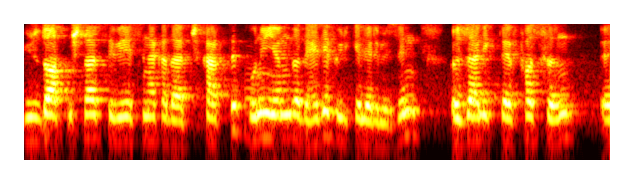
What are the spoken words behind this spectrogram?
%60'lar seviyesine kadar çıkarttık. Bunun yanında da hedef ülkelerimizin özellikle Fas'ın e,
